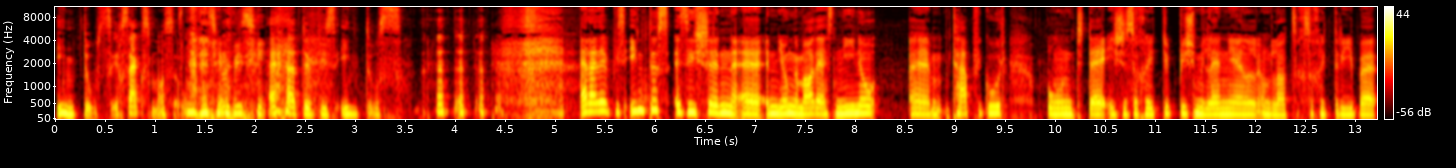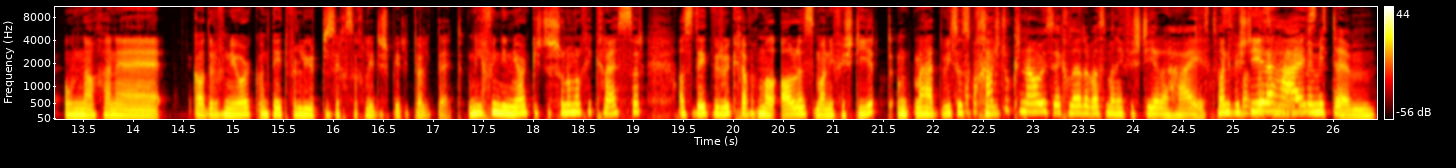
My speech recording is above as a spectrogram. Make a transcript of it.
Intus. Ich sag's mal so. Er hat etwas, er hat etwas Intus. er hat etwas Intus. Es ist ein, äh, ein junger Mann, der ist Nino, ähm, die Hauptfigur. Und der ist so ein bisschen typisch Millennial und lässt sich so ein bisschen treiben. Und nachher äh, geht er auf New York und dort verliert er sich so ein bisschen in der Spiritualität. Und ich finde, in New York ist das schon noch mal ein bisschen krasser. Also dort wird wirklich einfach mal alles manifestiert. Und man hat wie so Aber Gefühl, kannst du genau uns erklären, was manifestieren heisst? Manifestieren was, was heisst... mit dem?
